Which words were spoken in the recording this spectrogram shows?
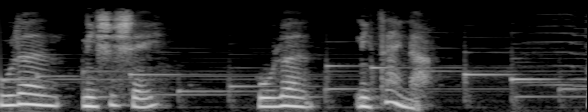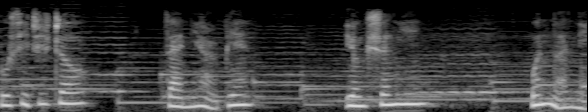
无论你是谁，无论你在哪儿，不系之舟在你耳边，用声音温暖你。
